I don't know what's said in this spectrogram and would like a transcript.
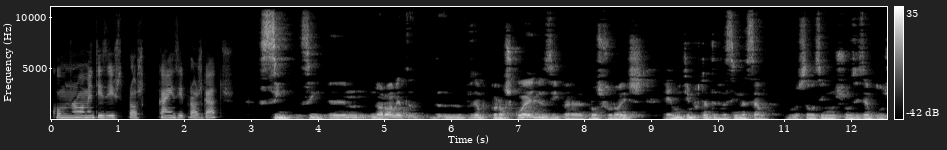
como normalmente existe para os cães e para os gatos? Sim, sim. Hum, normalmente, por exemplo, para os coelhos e para, para os furões, é muito importante a vacinação. Mas são assim uns, uns exemplos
